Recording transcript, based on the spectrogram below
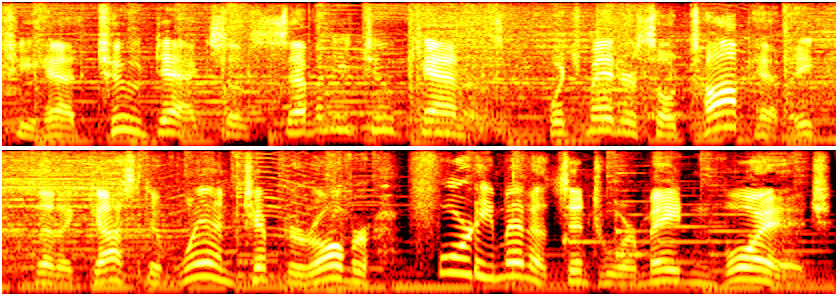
she had two decks of 72 cannons, which made her so top heavy that a gust of wind tipped her over 40 minutes into her maiden voyage.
